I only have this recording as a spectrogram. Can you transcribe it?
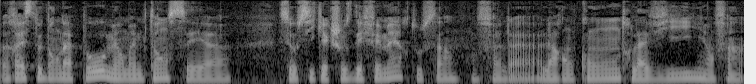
reste dans la peau, mais en même temps c'est euh, c'est aussi quelque chose d'éphémère tout ça. Enfin la, la rencontre, la vie, enfin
